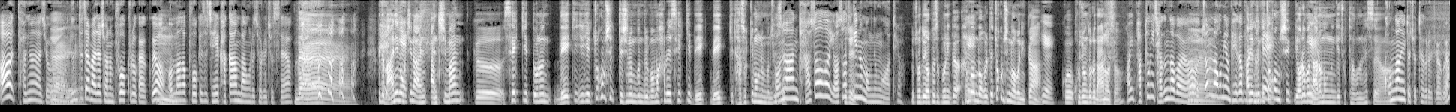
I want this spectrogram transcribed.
아, 당연하죠. 예, 예. 눈 뜨자마자 저는 부엌으로 갔고요. 음. 엄마가 부엌에서 제일 가까운 방으로 저를 줬어요. 네. 근데 많이 예. 먹지는 않, 않지만 그 세 끼 또는 네 끼 이게 조금씩 드시는 분들 보면 하루에 세 끼, 네, 네 끼, 다섯 끼 먹는 분들 저는 있어요. 한 다섯, 여섯 그지? 끼는 먹는 것 같아요. 그 저도 옆에서 보니까 한 예. 번 먹을 때 조금씩 먹으니까 예. 그, 그 정도로 나눠서 아니, 밥통이 작은가 봐요. 예. 좀 먹으면 배가 아니 부르는데 그렇게 조금씩 여러 번 예. 나눠 먹는 게 좋다고는 했어요. 건강에도 좋다 그러더라고요.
